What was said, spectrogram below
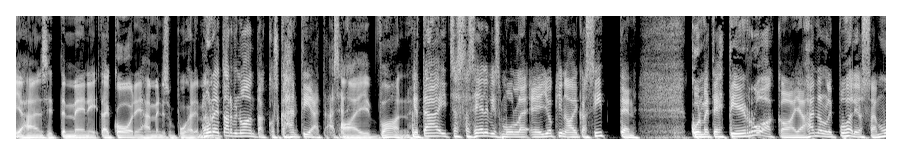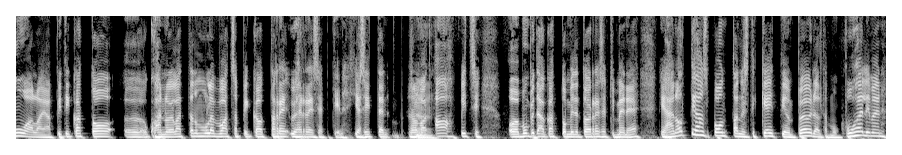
ja hän sitten meni, tai koodin, hän meni sun puhelimeen. Mun ei tarvinnut antaa, koska hän tietää sen. Aivan. Ja tämä itse asiassa selvisi mulle eh, jokin aika sitten, kun me tehtiin ruokaa ja hänellä oli puhelin jossain muualla ja piti katsoa, kun hän oli laittanut mulle WhatsAppin kautta re, yhden reseptin. Ja sitten sanoi, mm. ah vitsi, mun pitää katsoa, miten tuo resepti menee. Niin hän otti ihan spontaanisti keittiön pöydältä mun puhelimen,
